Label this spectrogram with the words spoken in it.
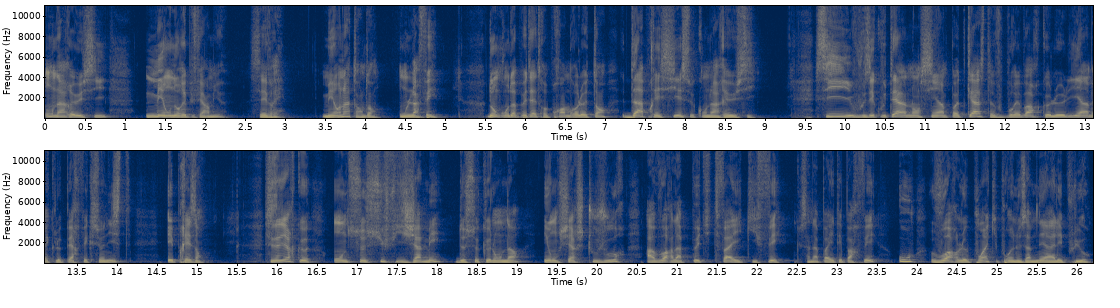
on a réussi, mais on aurait pu faire mieux. C'est vrai. Mais en attendant, on l'a fait. Donc on doit peut-être prendre le temps d'apprécier ce qu'on a réussi. Si vous écoutez un ancien podcast, vous pourrez voir que le lien avec le perfectionniste est présent. C'est-à-dire que on ne se suffit jamais de ce que l'on a et on cherche toujours à voir la petite faille qui fait que ça n'a pas été parfait ou voir le point qui pourrait nous amener à aller plus haut.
